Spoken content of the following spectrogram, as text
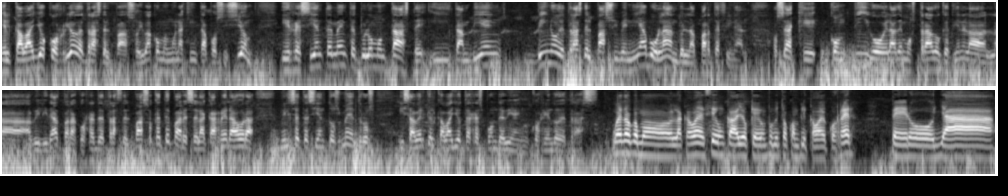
el caballo corrió detrás del paso, iba como en una quinta posición. Y recientemente tú lo montaste y también vino detrás del paso y venía volando en la parte final. O sea que contigo él ha demostrado que tiene la, habilidad para correr detrás del paso. ¿Qué te parece la carrera ahora 1700 metros y saber que el caballo te responde bien corriendo detrás? Bueno, como le acabo de decir, un caballo que es un poquito complicado de correr, pero ya,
